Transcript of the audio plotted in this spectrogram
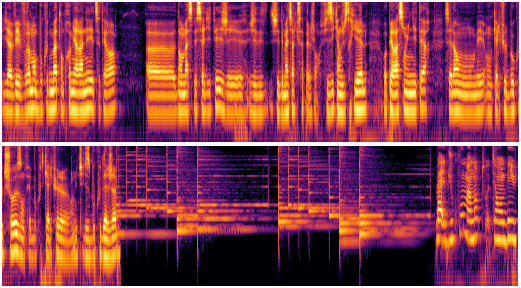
Il y avait vraiment beaucoup de maths en première année, etc. Euh, dans ma spécialité, j'ai des, matières qui s'appellent genre physique industrielle, opération unitaire. C'est là où on, met, on calcule beaucoup de choses, on fait beaucoup de calculs, euh, on utilise beaucoup d'algèbre. Bah, du coup, maintenant que tu es en BUT,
